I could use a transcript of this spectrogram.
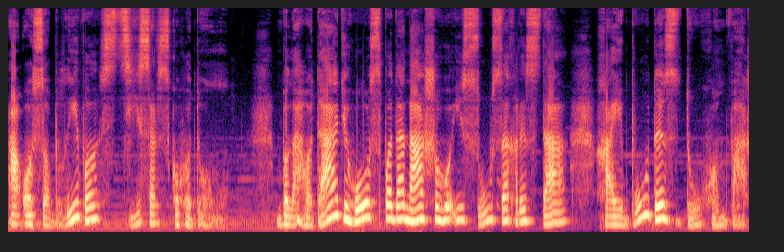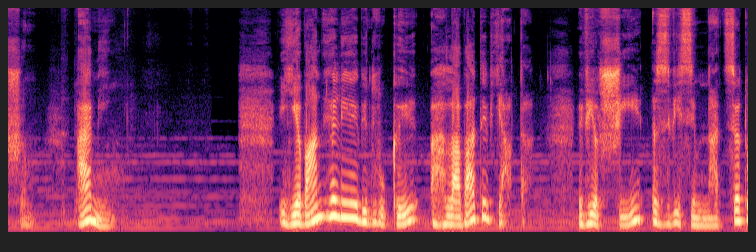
а особливо з цісарського дому. Благодать Господа нашого Ісуса Христа, хай буде з Духом вашим. Амінь. Євангеліє від Луки, глава 9, вірші з 18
